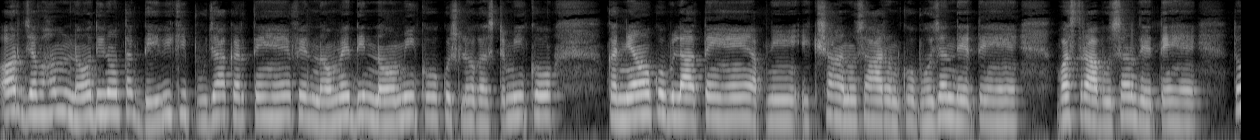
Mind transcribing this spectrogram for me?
और जब हम नौ दिनों तक देवी की पूजा करते हैं, फिर नौवें दिन नवमी को, कुछ लोग अष्टमी को कन्याओं को बुलाते हैं, अपनी इच्छा अनुसार उनको भोजन देते हैं वस्त्र आभूषण देते हैं। तो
